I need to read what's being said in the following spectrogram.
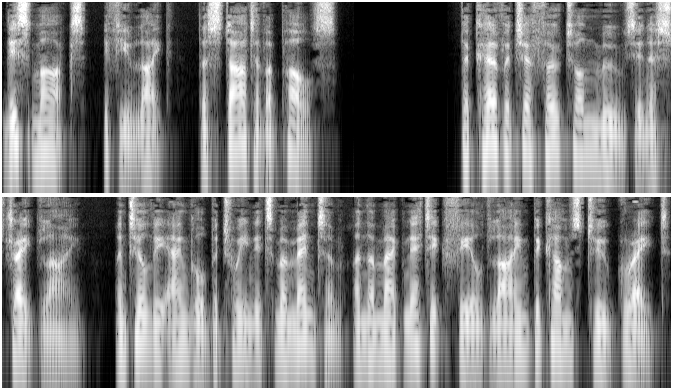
This marks, if you like, the start of a pulse. The curvature photon moves in a straight line, until the angle between its momentum and the magnetic field line becomes too great.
